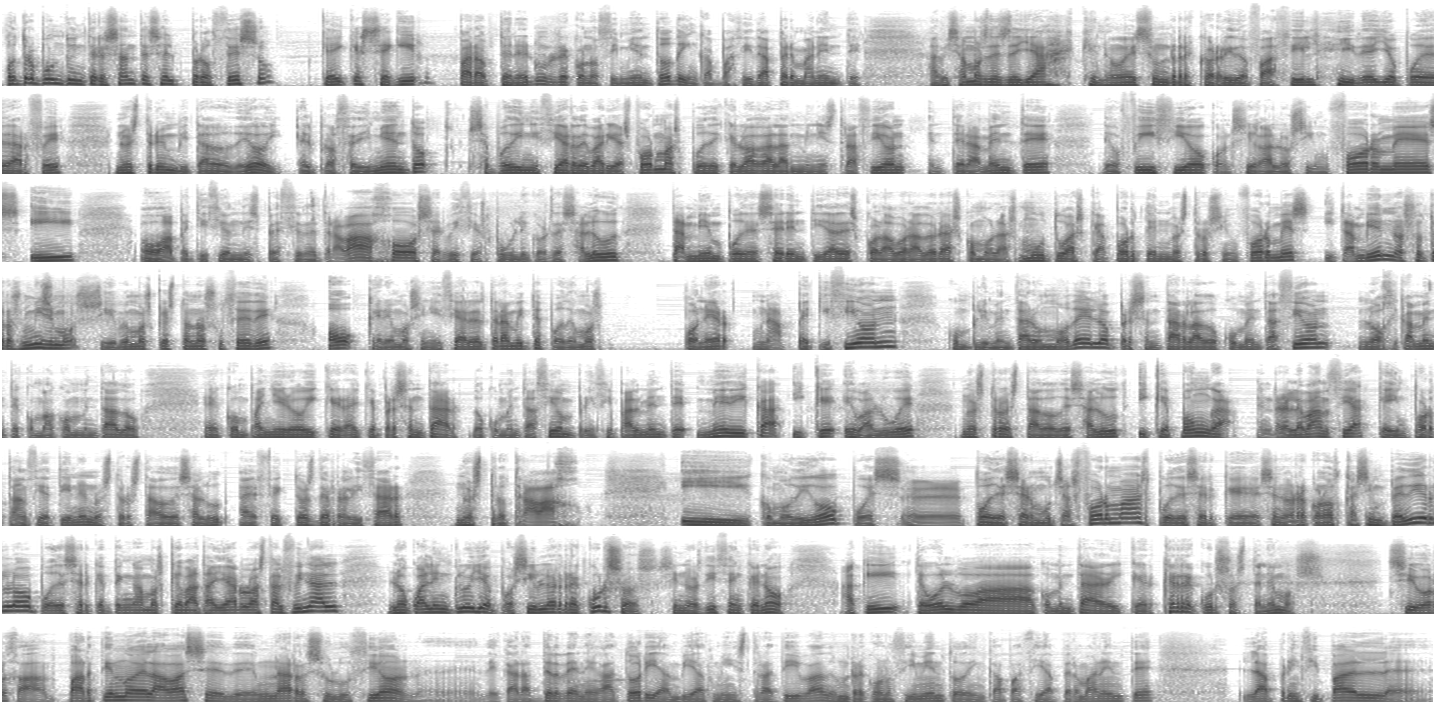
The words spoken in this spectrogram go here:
otro punto interesante es el proceso que hay que seguir para obtener un reconocimiento de incapacidad permanente. Avisamos desde ya que no es un recorrido fácil y de ello puede dar fe nuestro invitado de hoy. El procedimiento se puede iniciar de varias formas, puede que lo haga la administración enteramente, de oficio, consiga los informes y o a petición de inspección de trabajo, servicios públicos de salud, también pueden ser entidades colaboradoras como las mutuas que aporten nuestros informes y también nosotros mismos, si vemos que esto no sucede o queremos iniciar el trámite, podemos poner una petición, cumplimentar un modelo, presentar la documentación. Lógicamente, como ha comentado el compañero Iker, hay que presentar documentación principalmente médica y que evalúe nuestro estado de salud y que ponga en relevancia qué importancia tiene nuestro estado de salud a efectos de realizar nuestro trabajo. Y como digo, pues eh, puede ser muchas formas, puede ser que se nos reconozca sin pedirlo, puede ser que tengamos que batallarlo hasta el final, lo cual incluye posibles recursos, si nos dicen que no. Aquí te vuelvo a comentar, Iker, ¿qué recursos tenemos? Sí, Borja, partiendo de la base de una resolución eh, de carácter denegatoria en vía administrativa, de un reconocimiento de incapacidad permanente, la principal eh,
